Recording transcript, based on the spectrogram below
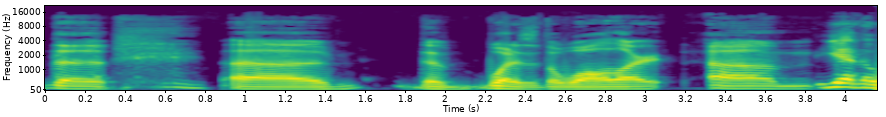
the uh the what is it, the wall art? Um, Yeah, the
